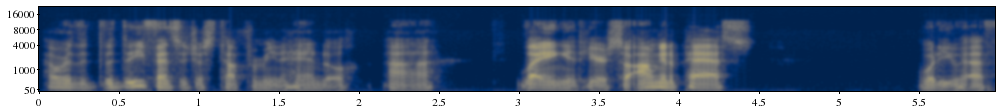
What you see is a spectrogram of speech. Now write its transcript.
However, the, the defense is just tough for me to handle. Uh, laying it here. So I'm going to pass. What do you have?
